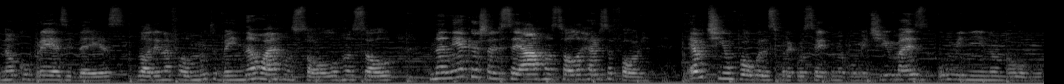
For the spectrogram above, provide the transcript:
não comprei as ideias. Lorena falou muito bem, não é Han Solo. Han Solo não é nem a questão de ser ah, Han Solo é Harrison Ford. Eu tinha um pouco desse preconceito, não vou mentir, mas o menino novo,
